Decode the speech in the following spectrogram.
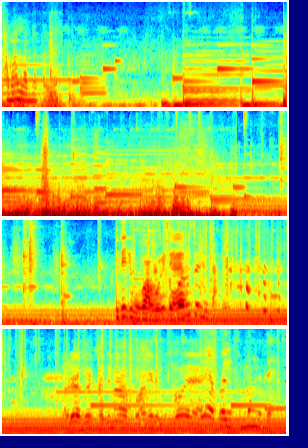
다 말랐나 빨래? 데리고 가고 이제 뻔습니다. 아리야 거기 가지마 고양이를 무서워해 그래야 고양이 밥 먹는데.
